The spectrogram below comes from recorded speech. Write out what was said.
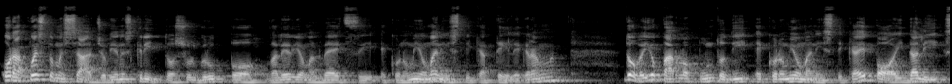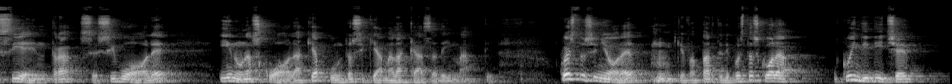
Ora, questo messaggio viene scritto sul gruppo Valerio Malvezzi Economia Umanistica Telegram, dove io parlo appunto di economia umanistica e poi da lì si entra, se si vuole, in una scuola che appunto si chiama la Casa dei Matti. Questo signore, che fa parte di questa scuola, quindi dice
